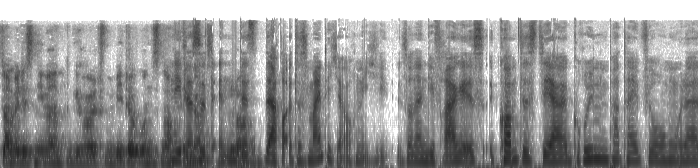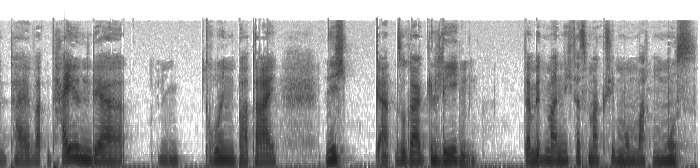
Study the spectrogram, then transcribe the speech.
damit ist niemandem geholfen, weder uns noch nee, das, ist, das, das, meinte ich ja auch nicht, sondern die Frage ist, kommt es der grünen Parteiführung oder Teil, Teilen der hm, grünen Partei nicht sogar gelegen, damit man nicht das Maximum machen muss,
